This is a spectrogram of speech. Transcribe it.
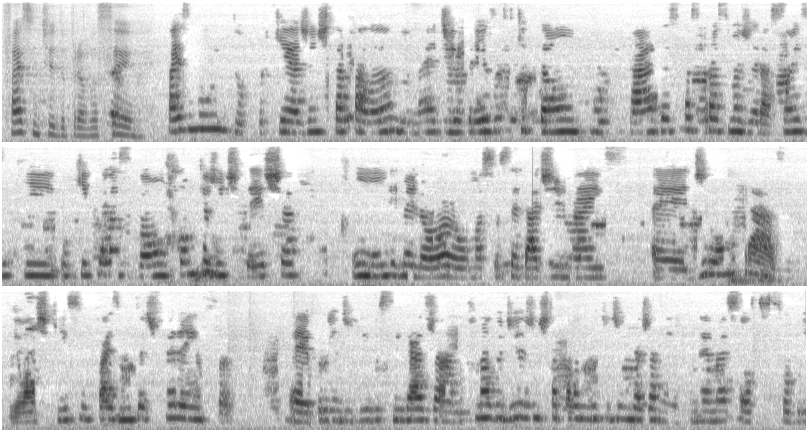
faz sentido para você? Faz muito, porque a gente está falando né, de empresas que estão preocupadas com as próximas gerações e que, o que, que elas vão, como que a gente deixa um mundo melhor, uma sociedade mais é, de longo prazo. Eu acho que isso faz muita diferença é, para o indivíduo se engajar. No final do dia, a gente está falando muito de engajamento, né? não é só sobre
